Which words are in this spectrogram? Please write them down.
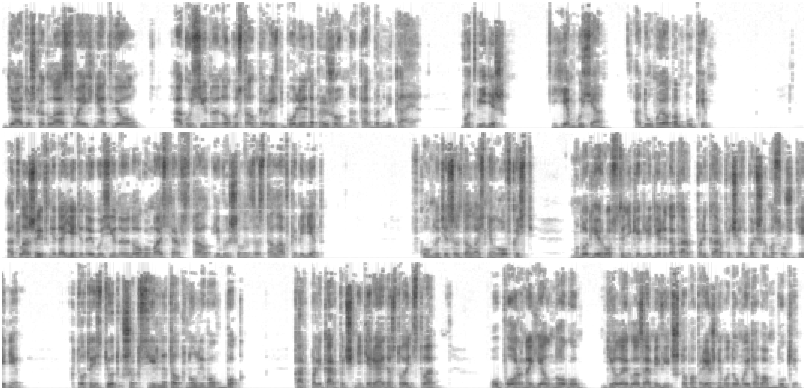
Дядюшка глаз своих не отвел, а гусиную ногу стал грызть более напряженно, как бы намекая. «Вот видишь, ем гуся, а думаю о бамбуке». Отложив недоеденную гусиную ногу, мастер встал и вышел из-за стола в кабинет. В комнате создалась неловкость. Многие родственники глядели на Карп Поликарпыча с большим осуждением. Кто-то из тетушек сильно толкнул его в бок. Карп Поликарпыч, не теряя достоинства, упорно ел ногу, делая глазами вид, что по-прежнему думает о бамбуке.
